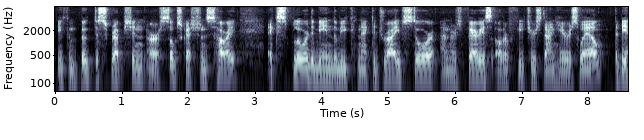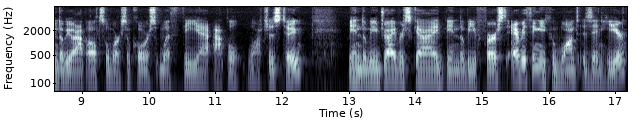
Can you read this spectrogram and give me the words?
You can book description or subscription, sorry, explore the BMW connected drive store, and there's various other features down here as well. The BMW app also works, of course, with the uh, Apple watches too. BMW driver's guide, BMW first, everything you could want is in here.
